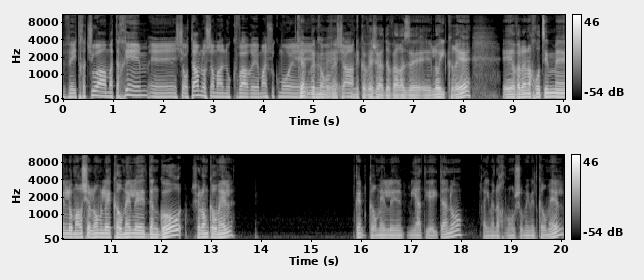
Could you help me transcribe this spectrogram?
ויתחדשו המטחים, שאותם לא שמענו כבר משהו כמו כן, קרוב לשעה. כן, ונקווה שהדבר הזה לא יקרה. אבל אנחנו רוצים לומר שלום לכרמל דנגור. שלום, כרמל. כן, כרמל מיד תהיה איתנו. האם אנחנו שומעים את כרמל?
